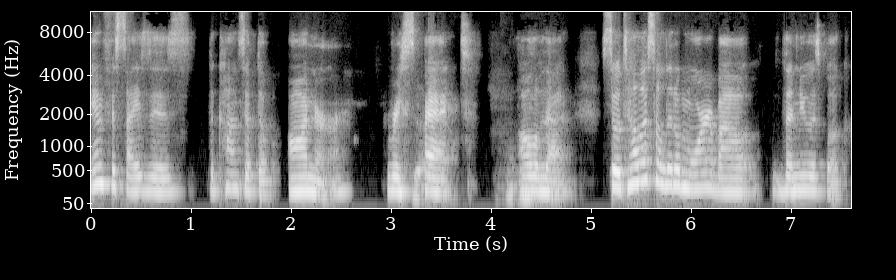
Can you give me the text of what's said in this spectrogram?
emphasizes the concept of honor, respect, yeah. mm-hmm. all of that. So tell us a little more about the newest book.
